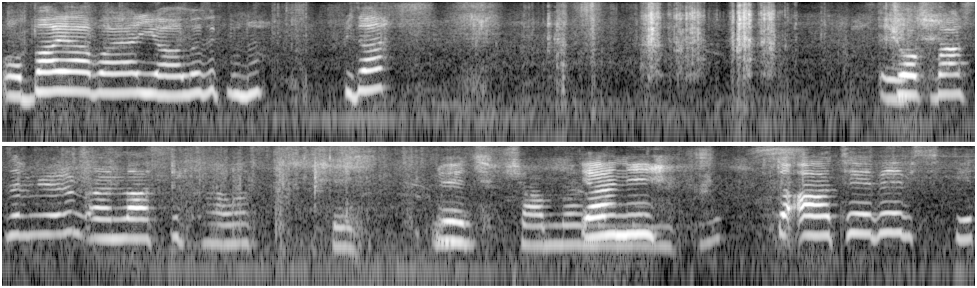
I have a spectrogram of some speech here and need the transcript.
O baya baya yağladık bunu. Bir daha. Evet. Çok bastırmıyorum. Ön lastik havası şey. Evet. Şamlar. Yani işte ATV bisiklet.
